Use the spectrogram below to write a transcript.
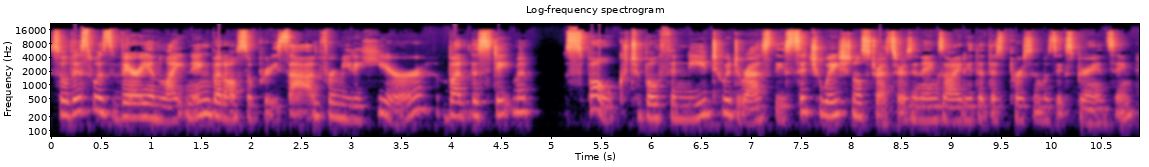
So this was very enlightening, but also pretty sad for me to hear. But the statement spoke to both the need to address these situational stressors and anxiety that this person was experiencing,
